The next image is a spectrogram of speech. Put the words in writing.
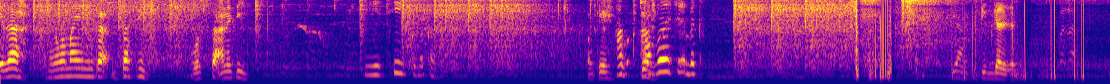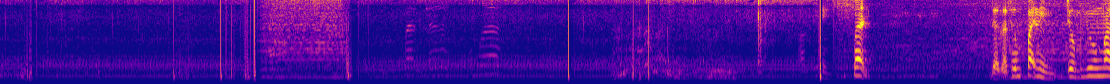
Okey lah. Jangan main kat bas ni. Rosak nanti. Mesti ke belakang. Okey. Apa, Jom. apa cakap belakang? Ya, aku tinggal je. Cepat. Dah tak sempat ni. Jom pergi rumah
